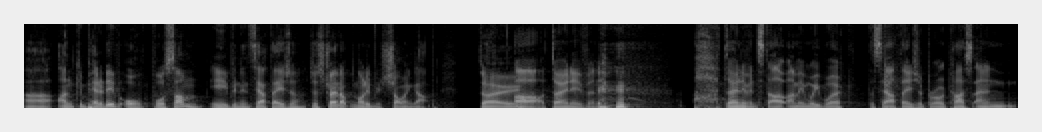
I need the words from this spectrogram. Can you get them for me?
uh, uncompetitive, or for some, even in South Asia, just straight up not even showing up. So Oh, don't even. Oh, don't even start. I mean, we work the South Asia broadcast, and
